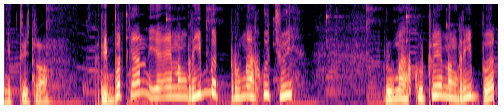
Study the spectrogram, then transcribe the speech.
Gitu loh. Ribet kan? Ya emang ribet rumahku cuy. Rumahku tuh emang ribet.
